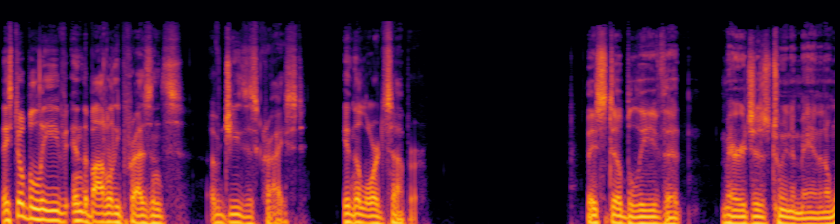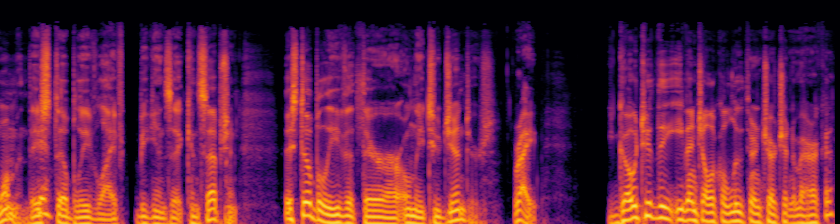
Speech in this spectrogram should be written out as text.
They still believe in the bodily presence of Jesus Christ in the Lord's Supper. They still believe that marriage is between a man and a woman. They Yeah. still believe life begins at conception. They still believe that there are only two genders. Right. You go to the Evangelical Lutheran Church in America,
